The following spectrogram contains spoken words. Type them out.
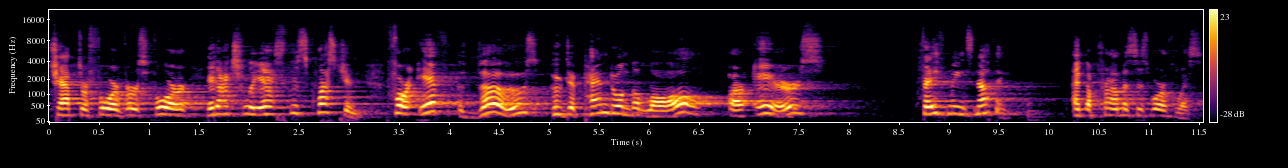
chapter 4, verse 4, it actually asks this question For if those who depend on the law are heirs, Faith means nothing, and the promise is worthless.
